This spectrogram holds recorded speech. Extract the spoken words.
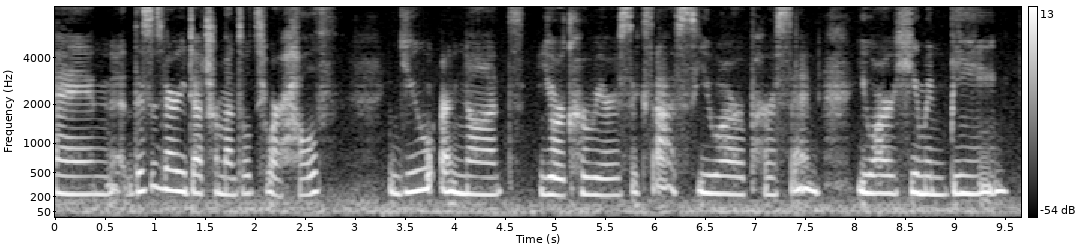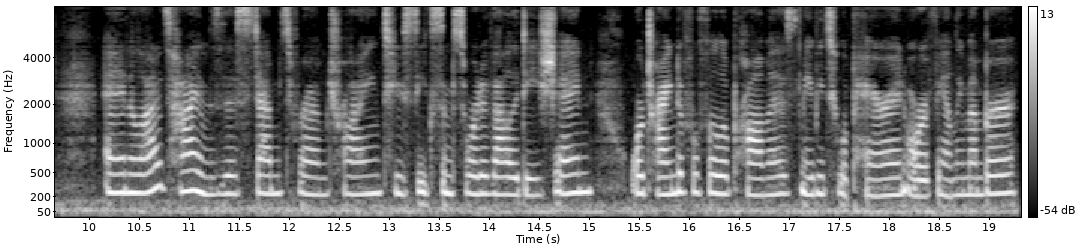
and this is very detrimental to our health. You are not your career success. You are a person. You are a human being. And a lot of times, this stems from trying to seek some sort of validation or trying to fulfill a promise, maybe to a parent or a family member.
